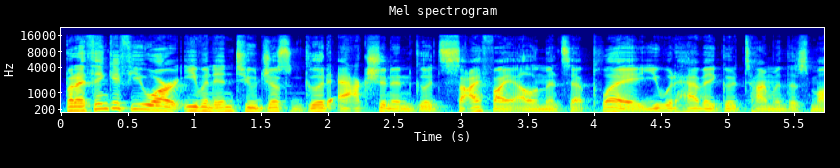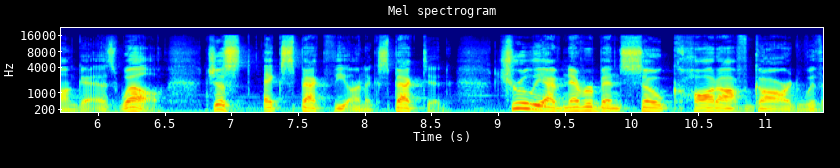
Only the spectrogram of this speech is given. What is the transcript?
But I think if you are even into just good action and good sci fi elements at play, you would have a good time with this manga as well. Just expect the unexpected. Truly, I've never been so caught off guard with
